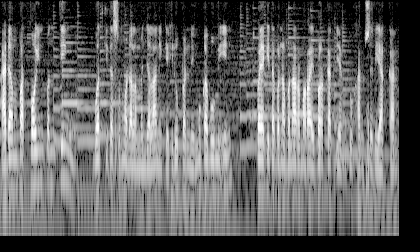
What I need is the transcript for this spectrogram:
Ada empat poin penting buat kita semua dalam menjalani kehidupan di muka bumi ini supaya kita benar-benar meraih berkat yang Tuhan sediakan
